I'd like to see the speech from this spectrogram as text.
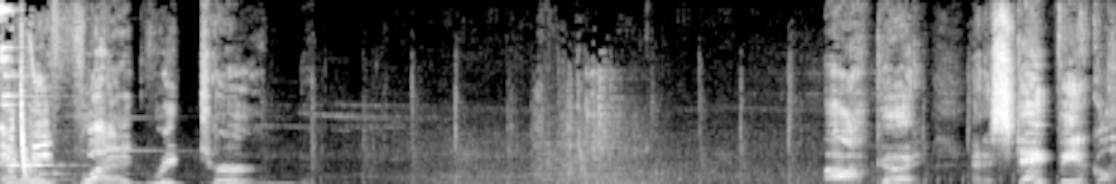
Enemy flag returned. Oh, good. An escape vehicle.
